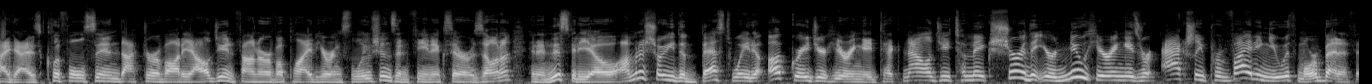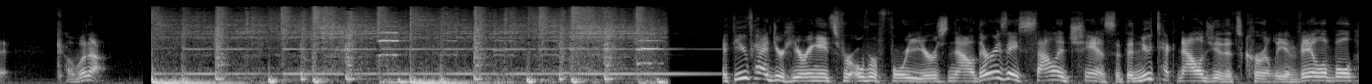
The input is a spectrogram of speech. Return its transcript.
Hi guys, Cliff Olson, Doctor of Audiology and founder of Applied Hearing Solutions in Phoenix, Arizona. And in this video, I'm going to show you the best way to upgrade your hearing aid technology to make sure that your new hearing aids are actually providing you with more benefit. Coming up. If you've had your hearing aids for over four years now, there is a solid chance that the new technology that's currently available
